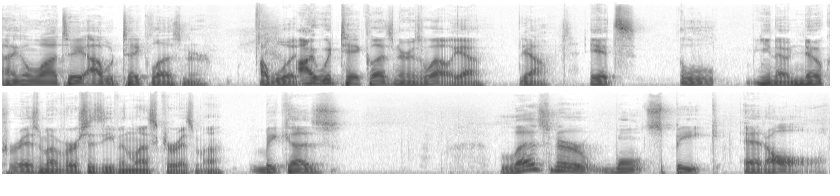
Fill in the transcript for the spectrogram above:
I ain't gonna lie to you, I would take Lesnar. I would. I would take Lesnar as well. Yeah, yeah. it's you know no charisma versus even less charisma. because Lesnar won't speak at all.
